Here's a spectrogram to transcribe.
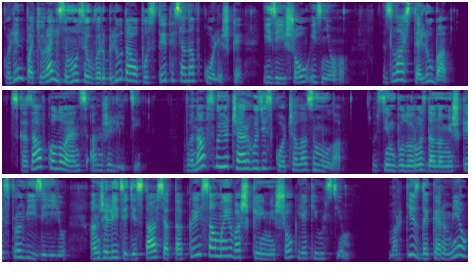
Колін Патюрель змусив верблюда опуститися навколішки і зійшов із нього. Злазьте, Люба, сказав Колоенс Анжеліці. Вона, в свою чергу, зіскочила з мула. Усім було роздано мішки з провізією. Анжеліці дістався такий самий важкий мішок, як і усім. Маркіз де Кермєв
